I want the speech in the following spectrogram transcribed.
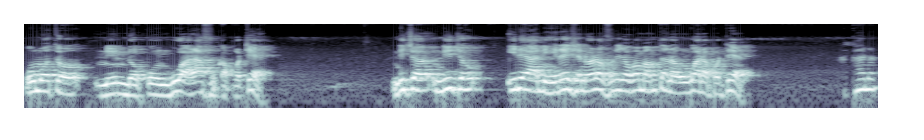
Huu moto ni ndo kuungua alafu kapotea. Ndicho ndicho ile annihilation wanafundisha kwamba mtu anaungua anapotea. Hapana,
